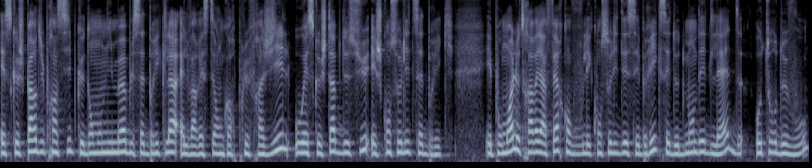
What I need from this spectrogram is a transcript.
Est-ce que je pars du principe que dans mon immeuble, cette brique-là, elle va rester encore plus fragile? Ou est-ce que je tape dessus et je consolide cette brique? Et pour moi, le travail à faire quand vous voulez consolider ces briques, c'est de demander de l'aide autour de vous.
